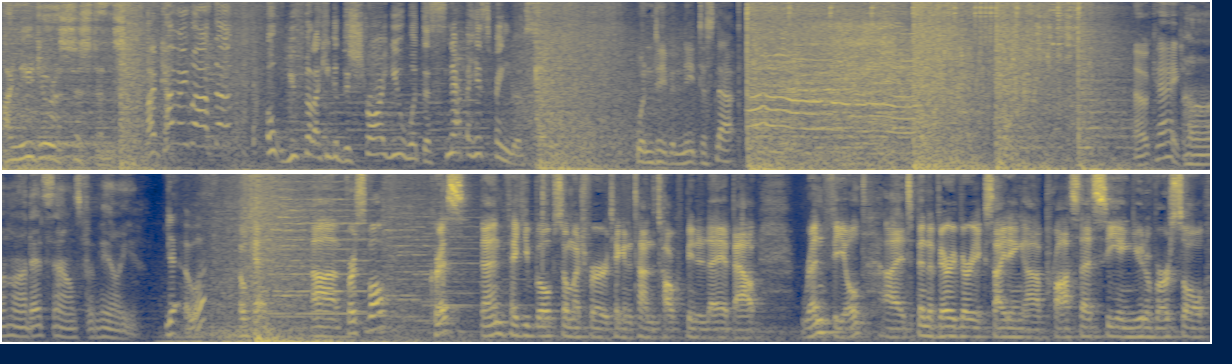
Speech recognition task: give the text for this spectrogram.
I need your assistance. I'm coming, Master! Oh, you feel like he could destroy you with the snap of his fingers. Wouldn't even need to snap. Okay. Uh huh, that sounds familiar. Yeah, what? Okay. Uh, first of all, Chris, Ben, thank you both so much for taking the time to talk with me today about Renfield. Uh, it's been a very, very exciting uh, process seeing Universal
